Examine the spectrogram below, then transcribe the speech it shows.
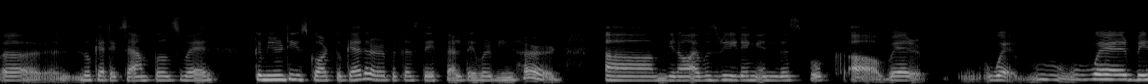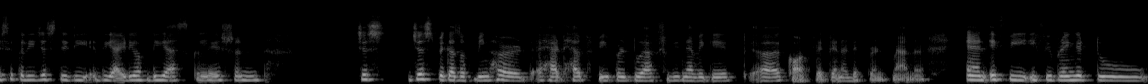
uh, look at examples where communities got together because they felt they were being heard. Um, you know i was reading in this book uh, where where where basically just the the idea of de-escalation just just because of being heard had helped people to actually navigate uh, conflict in a different manner. And if we if we bring it to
